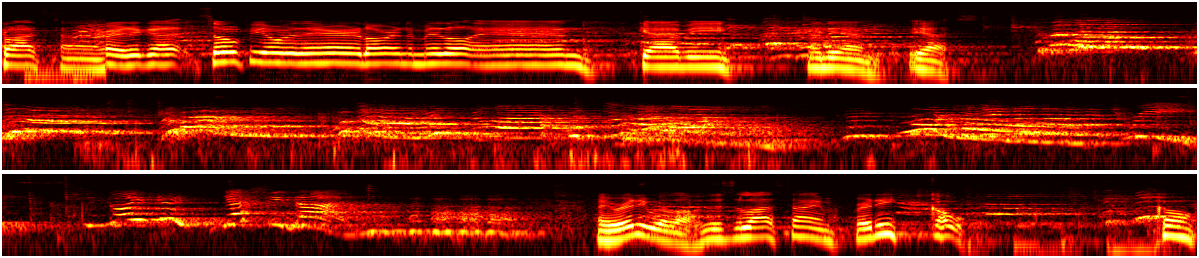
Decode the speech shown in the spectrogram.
Time. All right, I got Sophie over there, Laura in the middle, and Gabby at the end. Yes. Are you ready, Willow? This is the last time. Ready? Go. Go.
